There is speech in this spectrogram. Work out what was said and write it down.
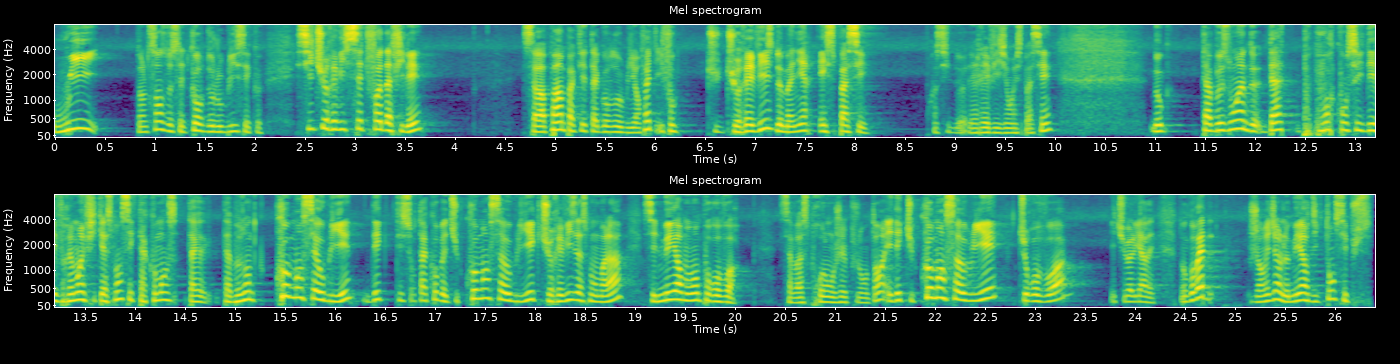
Oui, dans le sens de cette courbe de l'oubli, c'est que si tu révises sept fois d'affilée, ça va pas impacter ta courbe d'oubli. En fait, il faut que tu, tu révises de manière espacée. Principe de les révisions espacées. Donc, tu as besoin de, pour pouvoir consolider vraiment efficacement, c'est que tu as, besoin de commencer à oublier. Dès que tu es sur ta courbe et tu commences à oublier, que tu révises à ce moment-là, c'est le meilleur moment pour revoir. Ça va se prolonger plus longtemps. Et dès que tu commences à oublier, tu revois et tu vas le garder. Donc, en fait, j'ai envie de dire, le meilleur dicton, c'est plus.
